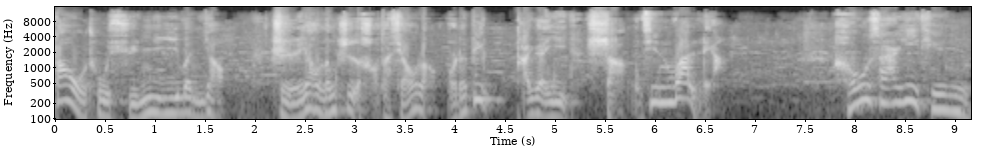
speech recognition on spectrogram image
到处寻医问药，只要能治好他小老婆的病，他愿意赏金万两。猴三儿一听，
